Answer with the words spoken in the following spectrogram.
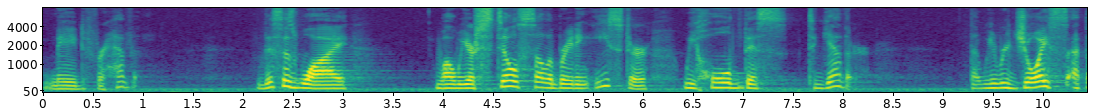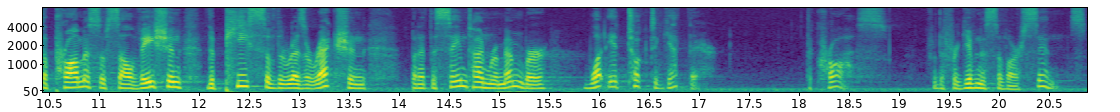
made for heaven. This is why, while we are still celebrating Easter, we hold this together. That we rejoice at the promise of salvation, the peace of the resurrection, but at the same time remember what it took to get there the cross for the forgiveness of our sins.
